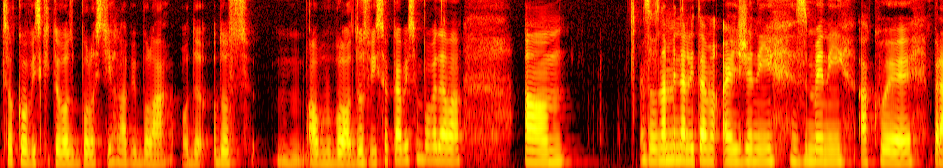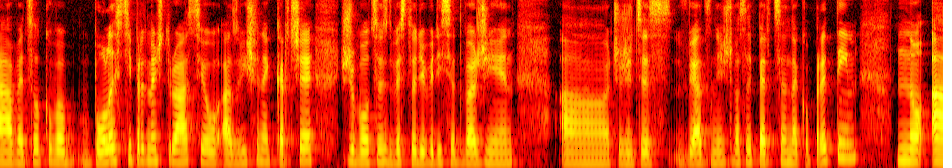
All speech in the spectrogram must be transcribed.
celková výskytovosť bolesti hlavy bola o dosť, alebo bola dosť vysoká, by som povedala. Um, Zaznamenali tam aj ženy zmeny, ako je práve celkovo bolesti pred menštruáciou a zvýšené krče, že bolo cez 292 žien, čiže cez viac než 20% ako predtým. No a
